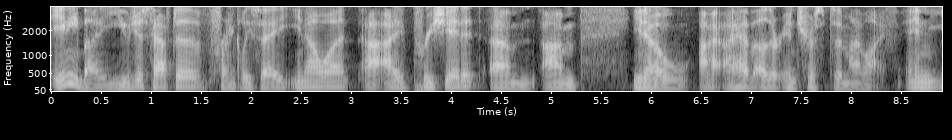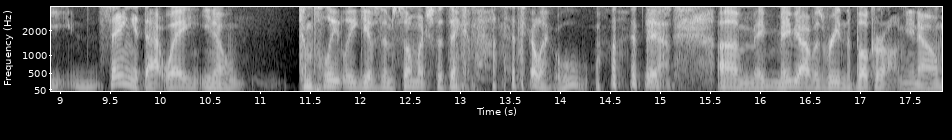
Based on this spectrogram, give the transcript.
anybody, you just have to frankly say, you know what, I, I appreciate it. Um, I'm, you know, I, I have other interests in my life. And saying it that way, you know, completely gives them so much to think about that they're like, ooh, it's, um, maybe, maybe I was reading the book wrong, you know,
